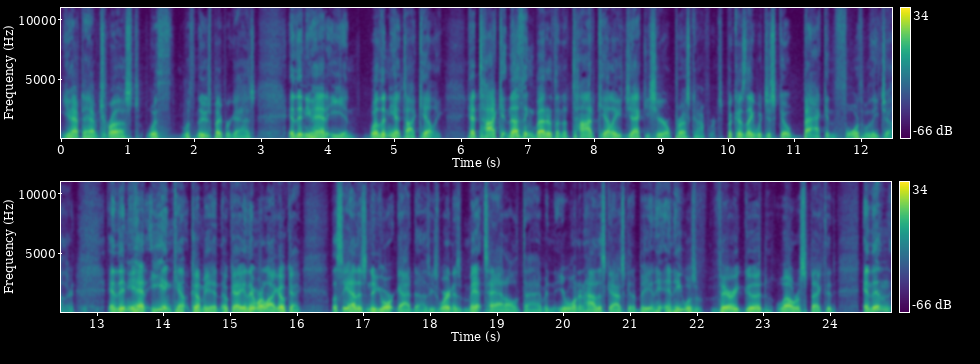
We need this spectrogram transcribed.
you have to have trust with with newspaper guys. And then you had ian. Well then you had todd kelly. You had todd nothing better than a todd kelly jackie sherrill press conference because they would just go back and forth with each other. And then you had ian come in okay and then we're like okay let's see how this New York guy does. He's wearing his Mets hat all the time, and you're wondering how this guy's going to be. And he, and he was very good, well respected. And then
